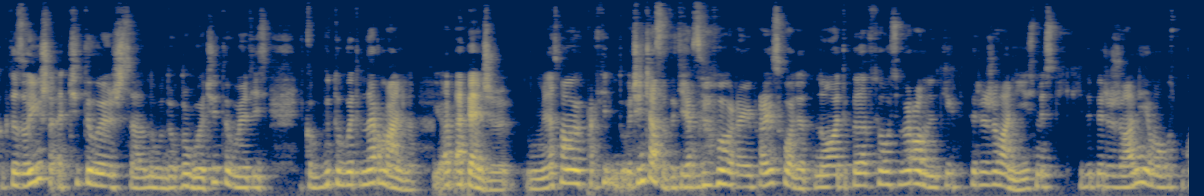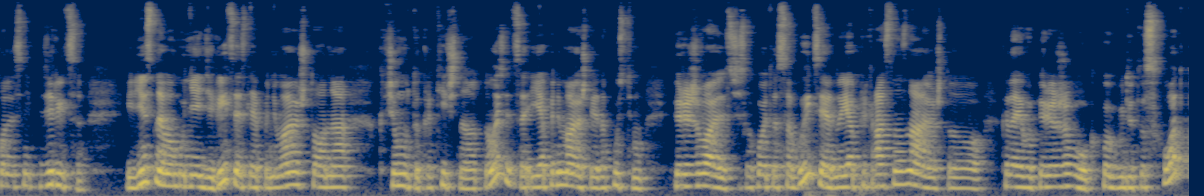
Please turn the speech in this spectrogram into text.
как ты звонишь, отчитываешься, ну, друг другу отчитываетесь, и как будто бы это нормально. И, опять же, у меня с мамой очень часто такие разговоры происходят, но это когда все у тебя ровно каких-то переживаний. Если у меня какие-то переживания, я могу спокойно с ней поделиться. Единственное, я могу не делиться, если я понимаю, что она к чему-то критично относится, и я понимаю, что я, допустим, переживаю сейчас какое-то событие, но я прекрасно знаю, что когда я его переживу, какой будет исход,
